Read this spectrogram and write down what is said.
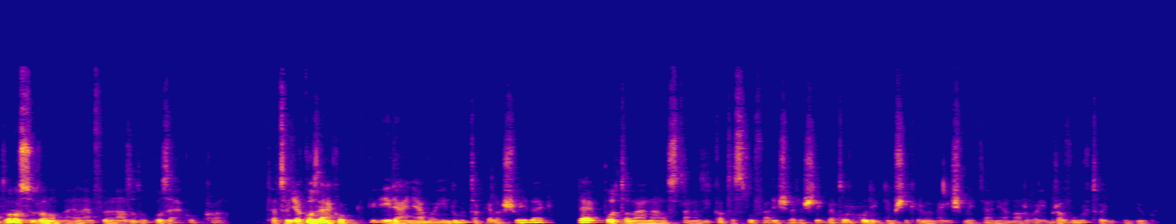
az orosz uralom ellen fölnázadó kozákokkal. Tehát, hogy a kozákok irányába indultak el a svédek, de Poltavánál aztán ez egy katasztrofális vereségbe torkolik, nem sikerül megismételni a narvai bravúrt, hogy mondjuk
